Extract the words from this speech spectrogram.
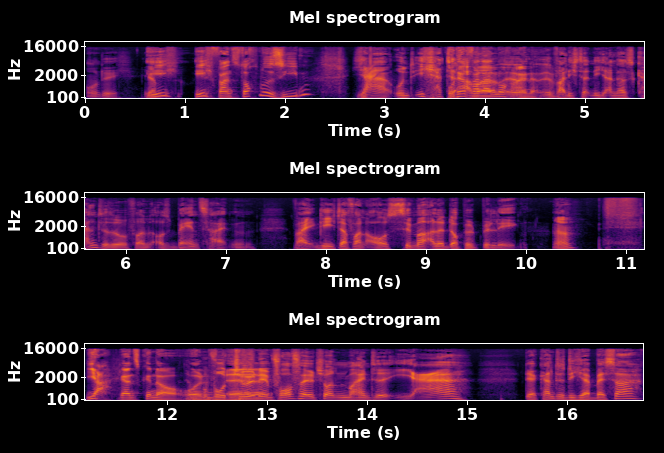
und ich. Ja, ich, ich, waren es doch nur sieben? ja, und ich hatte Oder war aber, noch äh, einer? weil ich das nicht anders kannte, so von aus Bandzeiten, weil- gehe ich davon aus, Zimmer alle doppelt belegen. Ne? Ja, ganz genau. Und Wo äh, Töne im Vorfeld schon meinte, ja, der kannte dich ja besser.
